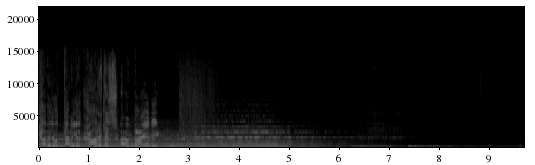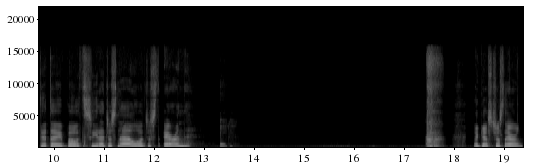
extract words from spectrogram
壁の民が食われてしまう前に Did they both see that just now, or just Eren? I guess just Eren.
